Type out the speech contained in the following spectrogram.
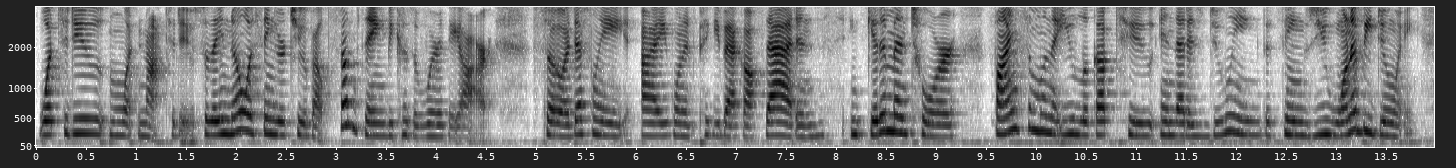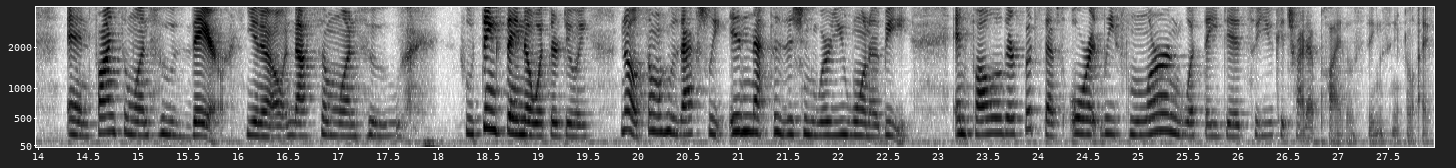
what to do and what not to do. So they know a thing or two about something because of where they are. So I definitely I wanted to piggyback off that and, and get a mentor, find someone that you look up to and that is doing the things you want to be doing and find someone who's there, you know, and not someone who who thinks they know what they're doing. No, someone who's actually in that position where you want to be and follow their footsteps or at least learn what they did so you could try to apply those things in your life.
